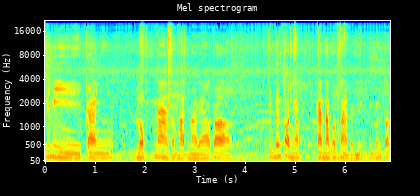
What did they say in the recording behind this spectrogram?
ที่มีการ ลบหน้าสัมผัสมาแล้วก็เป็นเบื้องต้นครับ การทำความสะอาดแบบนี้เป็นเบื้องต้น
